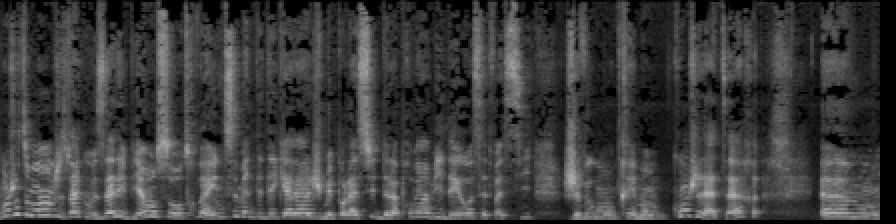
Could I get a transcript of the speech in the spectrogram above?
Bonjour tout le monde, j'espère que vous allez bien. On se retrouve à une semaine de décalage, mais pour la suite de la première vidéo, cette fois-ci, je vais vous montrer mon congélateur. Euh,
